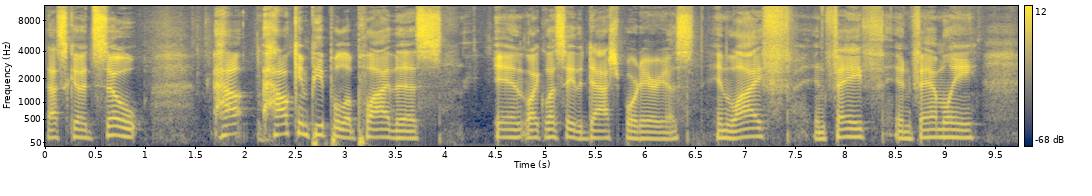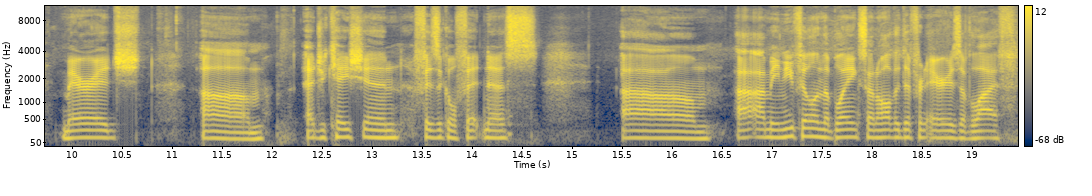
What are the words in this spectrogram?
That's good. So how how can people apply this in like let's say the dashboard areas in life, in faith, in family, marriage, um, education, physical fitness. Um, I, I mean, you fill in the blanks on all the different areas of life.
